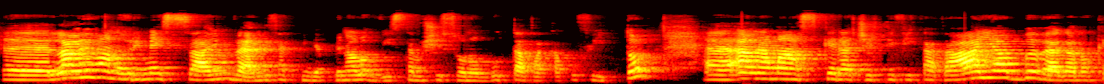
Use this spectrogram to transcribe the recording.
Eh, l'avevano rimessa in vendita, quindi appena l'ho vista mi ci sono buttata a capofitto. Eh, è una maschera certificata IAB, vegan ok,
